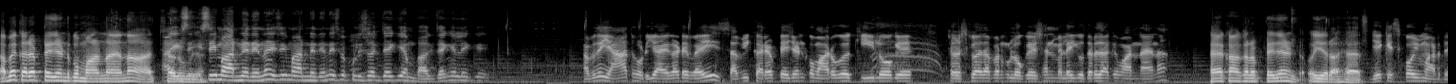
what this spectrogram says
अबे करप्ट एजेंट को मारना है ना अच्छा हाँ, इसी इसी मारने देना इसी मारने देना इस पे पुलिस लग जाएगी हम भाग जाएँगे लेके। अबे तो यहाँ थोड़ी आएगा डे भाई। सभी करप्ट एजेंट को मारोगे की लोगे फिर उसके बाद अपन को लोकेशन मिलेगी उधर जाके मारना है ना? है कहाँ करप्ट एजेंट ओ ये रहा है। ये किसको भी मार दे।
